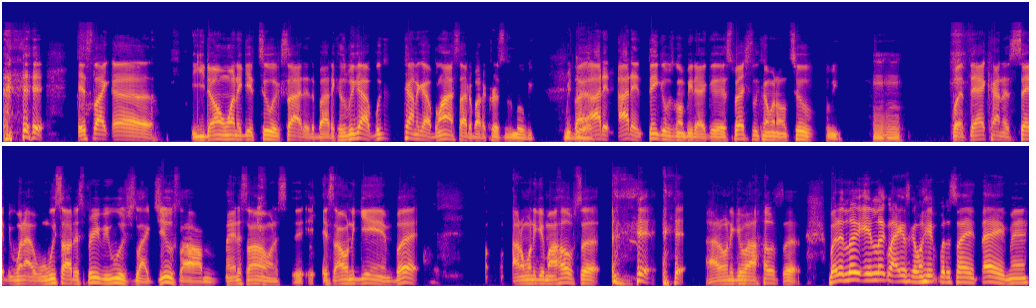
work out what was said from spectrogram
it's like uh you don't want to get too excited about it because we got we kind of got blindsided by the Christmas movie. We Like did. I didn't I didn't think it was gonna be that good, especially coming on Tubi. hmm But that kind of set me when I when we saw this preview, we was just like juice. Like, oh man, it's on. It's, it's on again. But I don't want to get my hopes up. I don't want to get my hopes up. But it look it looked like it's gonna hit for the same thing, man.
